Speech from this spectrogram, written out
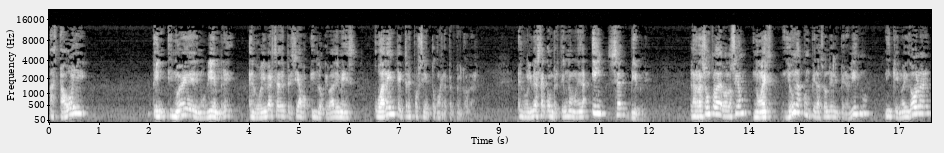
Hasta hoy, 29 de noviembre, el bolívar se ha depreciado en lo que va de mes 43% con respecto al dólar el bolívar se ha convertido en una moneda inservible. La razón por la devaluación no es ni una conspiración del imperialismo, ni que no hay dólares,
